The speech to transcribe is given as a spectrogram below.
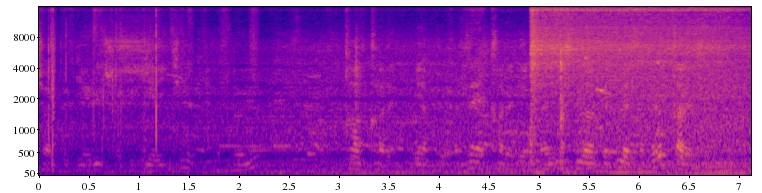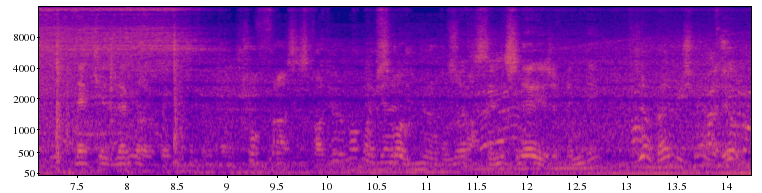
çarpı G1 çarpı G2 bölü K kare yapıyor. R kare diyor. Yani ikisinin arasındaki mesafenin karesi. Merkezlerin arasındaki çok Fransız kalıyorum ama var. bilmiyorum. Bunlar senin işine yarayacak. Benim değil. Güzel ben bir işime yarayacağım. Yok.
